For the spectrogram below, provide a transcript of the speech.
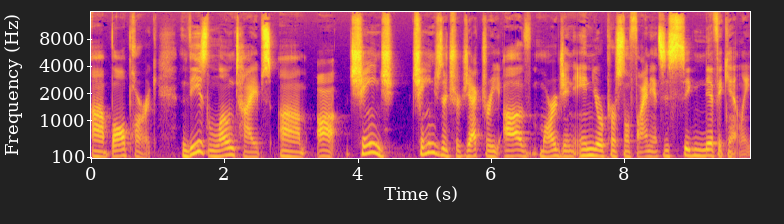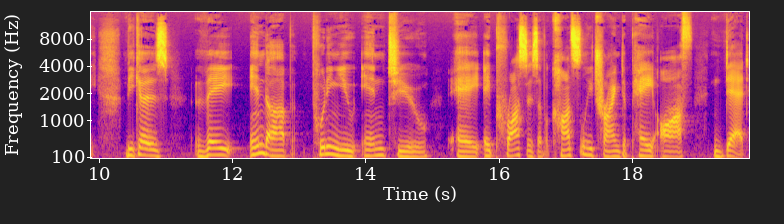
uh, ballpark these loan types um, change change the trajectory of margin in your personal finances significantly because they end up putting you into a, a process of constantly trying to pay off debt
